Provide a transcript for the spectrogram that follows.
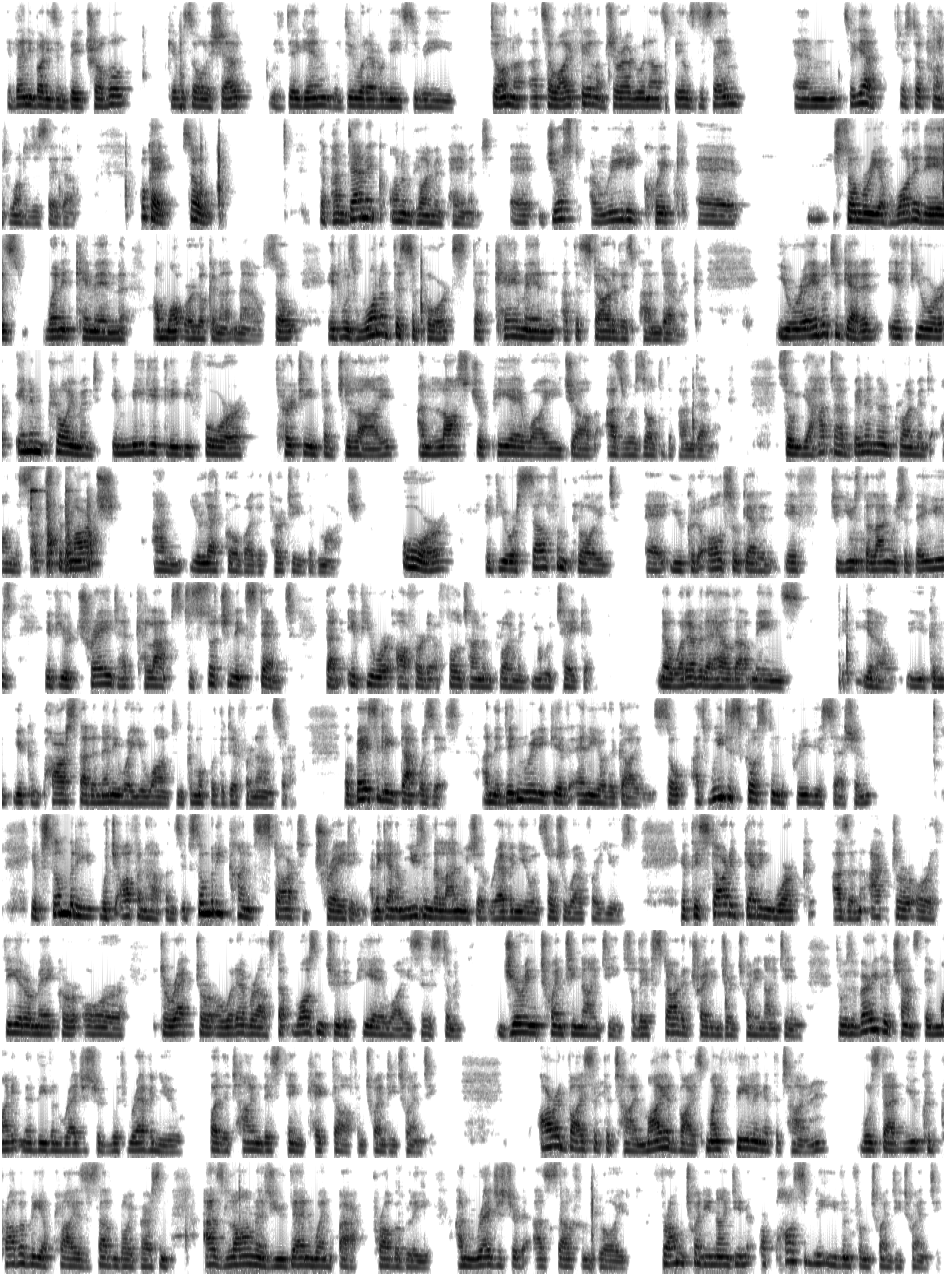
If anybody's in big trouble, give us all a shout. We'll dig in, we'll do whatever needs to be done. That's how I feel. I'm sure everyone else feels the same. Um, so, yeah, just up front, wanted to say that. Okay, so the pandemic unemployment payment. Uh, just a really quick uh, summary of what it is when it came in and what we're looking at now. So it was one of the supports that came in at the start of this pandemic. You were able to get it if you were in employment immediately before 13th of July and lost your PAYE job as a result of the pandemic. So you had to have been in employment on the 6th of March and you're let go by the 13th of March. Or if you were self employed uh, you could also get it if, to use the language that they used, if your trade had collapsed to such an extent that if you were offered a full time employment, you would take it. Now, whatever the hell that means, you know, you can you can parse that in any way you want and come up with a different answer. But basically, that was it, and they didn't really give any other guidance. So, as we discussed in the previous session, if somebody, which often happens, if somebody kind of started trading, and again, I'm using the language that revenue and social welfare used, if they started getting work as an actor or a theatre maker or director or whatever else that wasn't through the PAYE system during 2019, so they've started trading during 2019, there was a very good chance they mightn't have even registered with revenue by the time this thing kicked off in 2020. Our advice at the time, my advice, my feeling at the time was that you could probably apply as a self-employed person as long as you then went back probably and registered as self-employed from 2019 or possibly even from 2020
